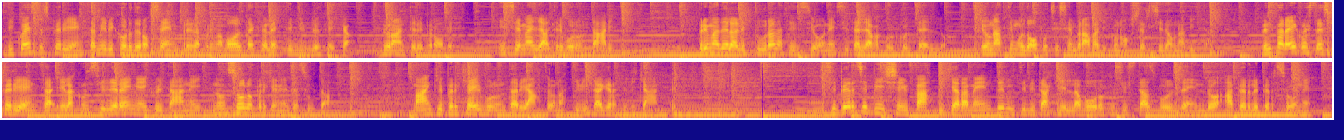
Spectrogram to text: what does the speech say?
Di questa esperienza mi ricorderò sempre la prima volta che ho letto in biblioteca, durante le prove, insieme agli altri volontari. Prima della lettura la tensione si tagliava col coltello e un attimo dopo ci sembrava di conoscerci da una vita. Rifarei questa esperienza e la consiglierei ai miei coetanei non solo perché mi è piaciuta, ma anche perché il volontariato è un'attività gratificante. Si percepisce infatti chiaramente l'utilità che il lavoro che si sta svolgendo ha per le persone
